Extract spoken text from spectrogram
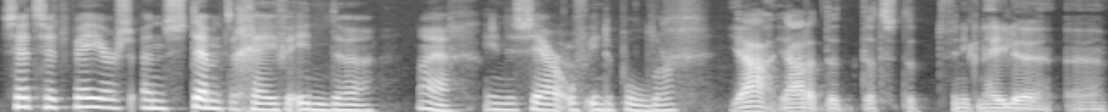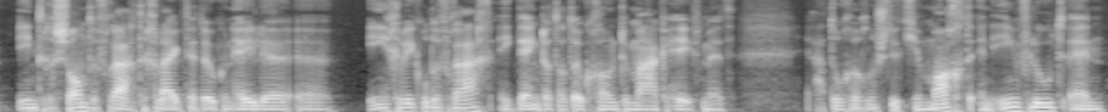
ZZP'ers een stem te geven in de, nou ja, in de SER of in de polder. Ja, ja dat, dat, dat, dat vind ik een hele uh, interessante vraag. Tegelijkertijd ook een hele uh, ingewikkelde vraag. Ik denk dat dat ook gewoon te maken heeft met ja, toch wel een stukje macht en invloed. En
